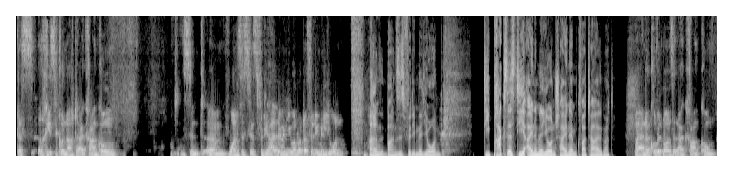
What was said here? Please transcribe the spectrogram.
Das Risiko nach der Erkrankung sind, ähm, wollen Sie es jetzt für die halbe Million oder für die Million? Machen, machen Sie es für die Million. Die Praxis, die eine Million Scheine im Quartal macht. Bei einer Covid-19-Erkrankung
